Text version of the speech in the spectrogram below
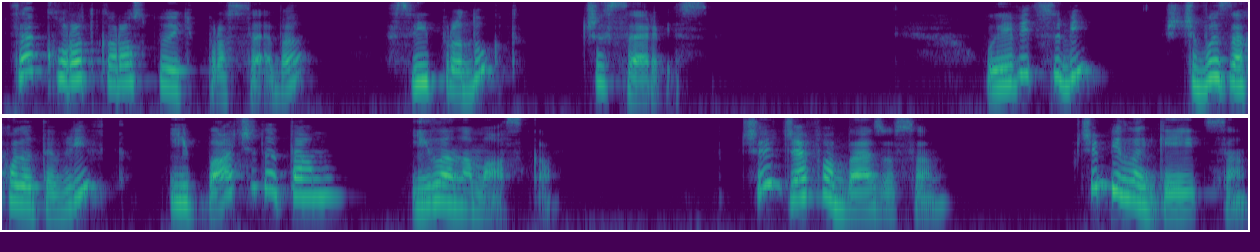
Це коротка розповідь про себе, свій продукт чи сервіс. Уявіть собі, що ви заходите в ліфт і бачите там Ілона Маска, чи Джефа Безоса, чи Біла Гейтса,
